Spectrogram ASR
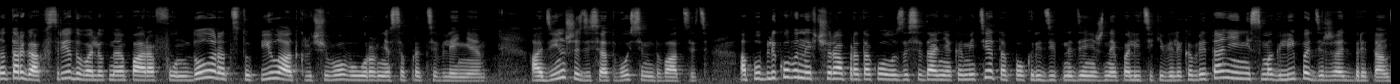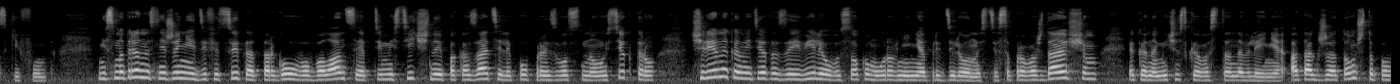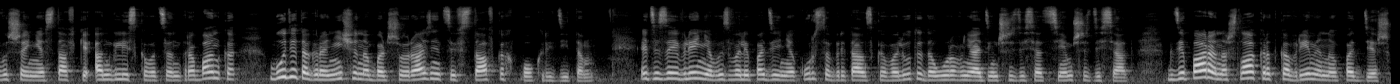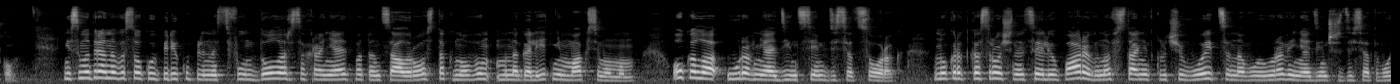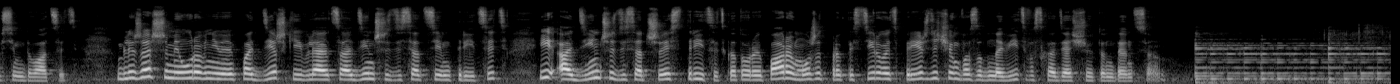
торгах в среду валютная пара фунт-доллар отступила от ключевого уровня сопротивления 1,6820. Опубликованные вчера протоколы заседания Комитета по кредитно-денежной политике Великобритании не смогли поддержать британский фунт. Несмотря на снижение дефицита торгового баланса и оптимистичные показатели по производственному сектору, члены комитета заявили о высоком уровне неопределенности, сопровождающем экономическое восстановление, а также о том, что повышение ставки английского Центробанка будет ограничено большой разницей в ставках по кредитам. Эти заявления вызвали падение курса британской валюты до уровня 1,6760, где пара нашла кратковременную поддержку. Несмотря на высокую перекупленность, фунт-доллар сохраняет потенциал роста к новым многолетним максимумам – около уровня 1,7040. Но краткосрочной целью пары вновь станет ключевой ценовой уровень 1,6820. Ближайшими уровнями поддержки являются 1,6730 и 1,6630, которые пара может протестировать прежде чем возобновить восходящую тенденцию.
